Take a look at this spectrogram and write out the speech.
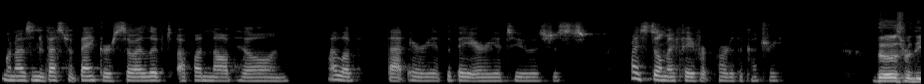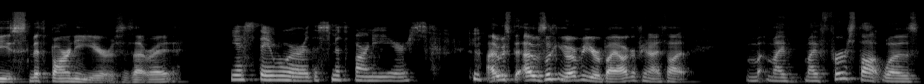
when I was an investment banker. So I lived up on Nob Hill, and I love that area. The Bay Area too is just probably still my favorite part of the country. Those were the Smith Barney years, is that right? Yes, they were the Smith Barney years. I was I was looking over your biography and I thought my my first thought was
